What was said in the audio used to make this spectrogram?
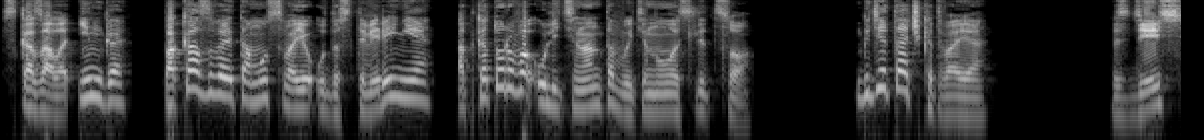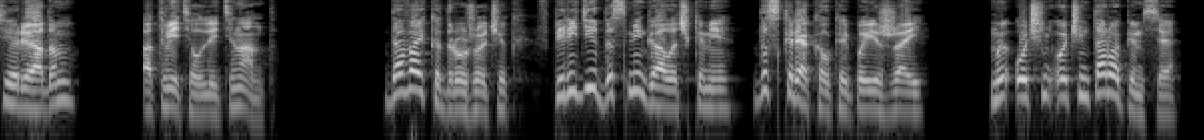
сказала Инга, показывая тому свое удостоверение, от которого у лейтенанта вытянулось лицо. «Где тачка твоя?» «Здесь, рядом», ответил лейтенант. Давай-ка, дружочек, впереди да с мигалочками, да с крякалкой поезжай. Мы очень-очень торопимся.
